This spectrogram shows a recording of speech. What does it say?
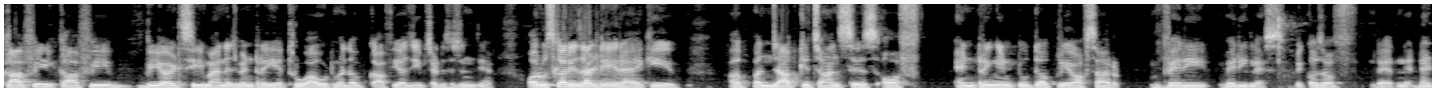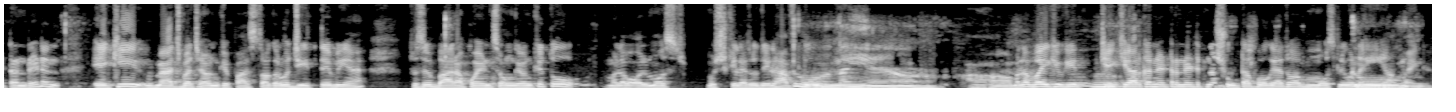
काफ़ी काफ़ी वियर्ड सी मैनेजमेंट रही है थ्रू आउट मतलब काफ़ी अजीब से डिसीज़न दिए और उसका रिज़ल्ट यही रहा है कि अब पंजाब के chances of entering into the play are very very less because of their net run rate and एक ही मैच बचा है उनके पास तो अगर वो जीतते भी हैं तो सिर्फ़ बारह पॉइंट्स होंगे उनके तो मतलब ऑलमोस्ट मुश्किल है। तो दिल हैव टू नहीं है हाँ। हाँ हाँ मतलब वही क्योंकि केकेआर का नेट नेट इतना शूट अप हो गया तो अब मोस्टली वो तो, नहीं आ पाएँगे।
